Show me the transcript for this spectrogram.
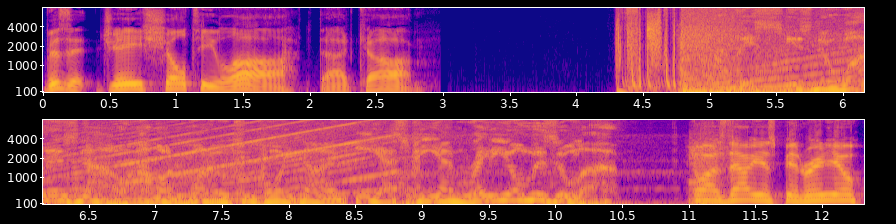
Visit jschultelaw.com. This is Nuanez Now on 102.9 ESPN Radio Missoula. Nuanez Now, ESPN Radio.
